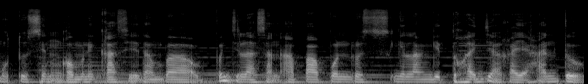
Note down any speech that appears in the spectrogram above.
mutusin komunikasi tanpa penjelasan apa pun terus ngilang gitu aja kayak hantu.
